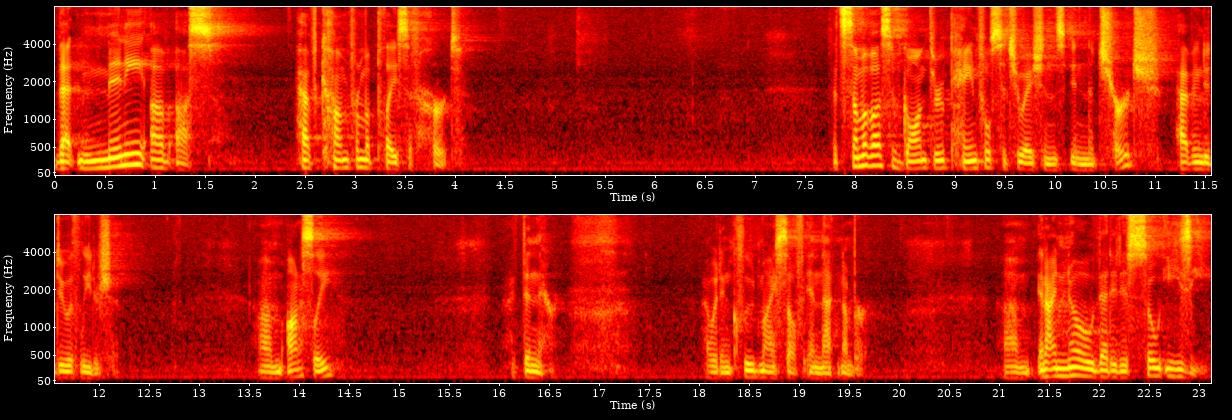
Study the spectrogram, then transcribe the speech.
that many of us have come from a place of hurt that some of us have gone through painful situations in the church having to do with leadership. Um, honestly, I've been there. I would include myself in that number. Um, and I know that it is so easy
